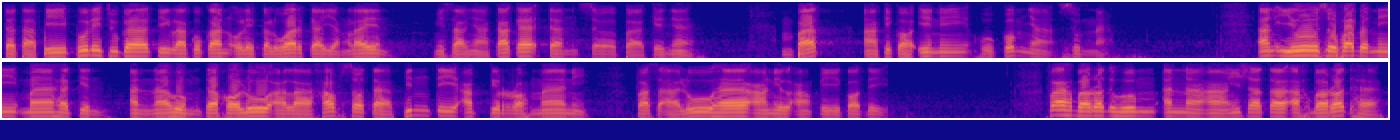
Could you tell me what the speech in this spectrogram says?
tetapi boleh juga dilakukan oleh keluarga yang lain, misalnya kakek dan sebagainya. Empat, akikoh ini hukumnya sunnah. An Yusuf bin Mahakin annahum dakhalu ala Hafsata binti Abdurrahmani fasa'aluha anil aqiqati. Fahbarathum anna Aisyata akhbaratha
